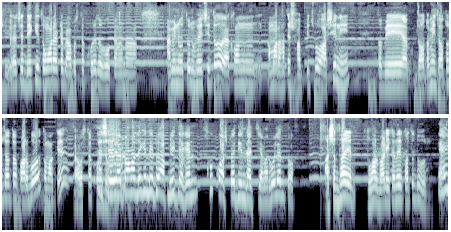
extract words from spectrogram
ঠিক আছে দেখি তোমার একটা ব্যবস্থা করে দেবো কেননা আমি নতুন হয়েছি তো এখন আমার হাতে সবকিছু আসেনি। তবে যত আমি যত যত পারব তোমাকে ব্যবস্থা করে দেবো। সেই একটু আমার কিন্তু একটু আপনি দেখেন খুব কষ্ট দিন যাচ্ছে আমার বলেন তো। আসাদ ভাই তোমার বাড়ি এখান থেকে কত দূর? এই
